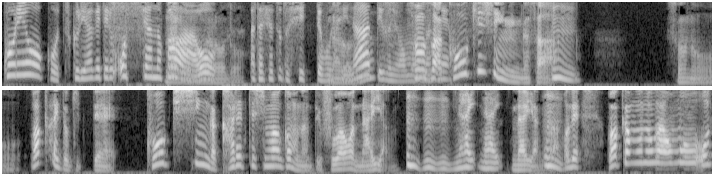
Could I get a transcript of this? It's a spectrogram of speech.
これをこう作り上げてるおっちゃんのパワーを、私はちょっと知ってほしいなっていう風には思いますね。そのさ、好奇心がさ、うん。その、若い時って、好奇心が枯れてしまうかもなんていう不安はないやん。うんうんうん。ない、ない。ないやんか。うんほんで、若者が思うおっ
